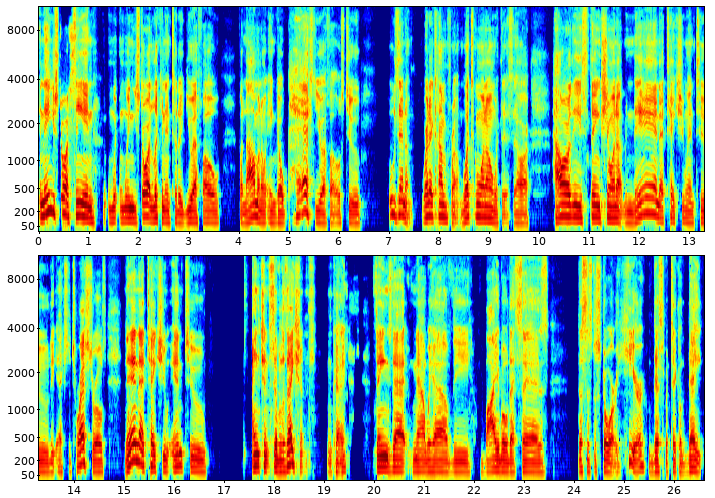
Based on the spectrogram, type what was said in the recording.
and then you start seeing when, when you start looking into the UFO phenomenon and go past UFOs to who's in them, where they come from, what's going on with this, or how are these things showing up? And then that takes you into the extraterrestrials. Then that takes you into ancient civilizations. Okay. Things that now we have the Bible that says this is the story here, this particular date,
